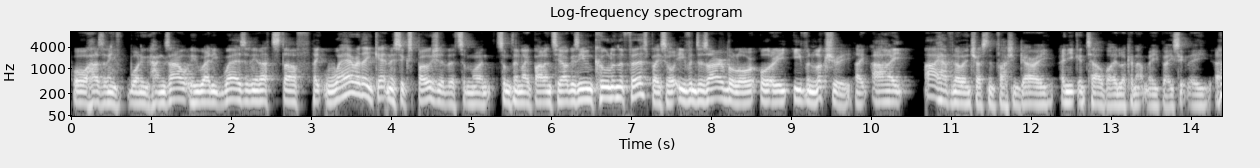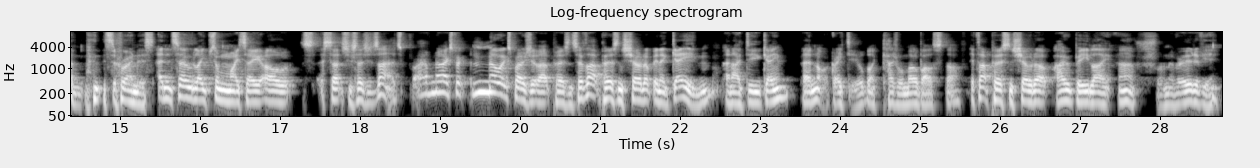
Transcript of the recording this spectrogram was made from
or has anyone who hangs out who already wears any of that stuff. Like where are they getting this exposure that someone something like balenciaga is even cool in the first place or even desirable or, or even luxury? Like i I have no interest in fashion, Gary, and you can tell by looking at me, basically. And it's horrendous. And so, like, someone might say, "Oh, such and such as that." I have no expect no exposure to that person. So if that person showed up in a game, and I do game, uh, not a great deal, but like casual mobile stuff. If that person showed up, I would be like, "Oh, I've never heard of you."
